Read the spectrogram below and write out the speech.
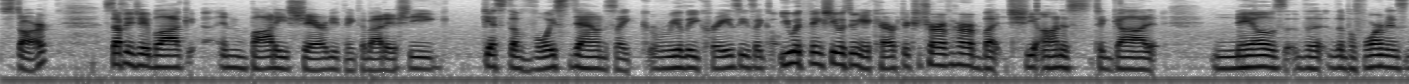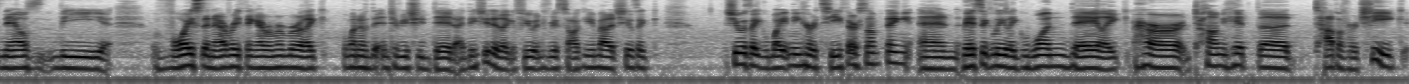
Star. Stephanie J. Block embodies Cher if you think about it. She gets the voice down. It's like really crazy. It's like you would think she was doing a caricature of her, but she honest to God nails the the performance, nails the voice and everything. I remember like one of the interviews she did. I think she did like a few interviews talking about it. She was like she was like whitening her teeth or something and basically like one day like her tongue hit the top of her cheek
